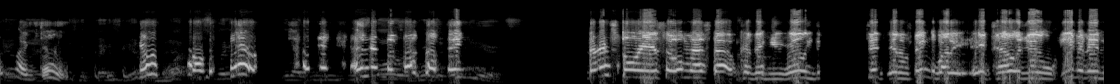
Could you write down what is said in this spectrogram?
I'm like, dude. You're what? from It's you know, you- you And then the fucked up thing, that story is so messed up because if you really sit and think about it, it tells you even in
